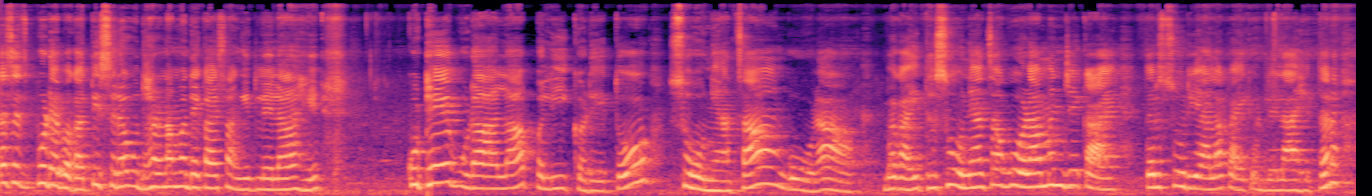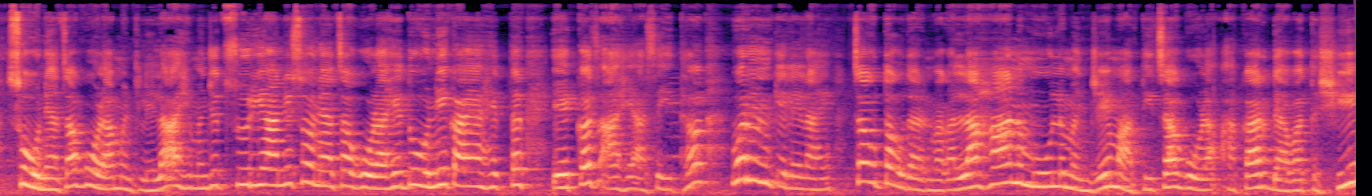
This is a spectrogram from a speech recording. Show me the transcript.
तसेच पुढे बघा तिसऱ्या उदाहरणामध्ये काय सांगितलेलं आहे? कुठे बुडाला पलीकडे तो सोन्याचा गोळा. बघा इथं सोन्याचा गोळा म्हणजे काय? तर सूर्याला काय म्हटलेलं आहे? तर सोन्याचा गोळा म्हटलेला आहे. म्हणजे सूर्य आणि सोन्याचा गोळा हे दोन्ही काय आहेत? तर एकच आहे असं इथं वर्णन केलेलं आहे. चौथं उदाहरण बघा. लहान मूल म्हणजे मातीचा गोळा आकार द्यावा तशी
